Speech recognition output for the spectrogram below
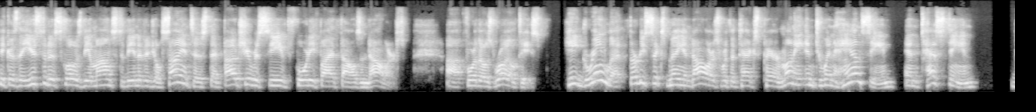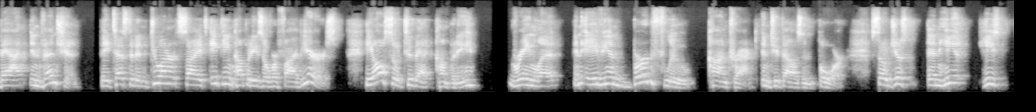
because they used to disclose the amounts to the individual scientists that Fauci received $45,000 uh, for those royalties he greenlit $36 million worth of taxpayer money into enhancing and testing that invention. They tested it in 200 sites, 18 companies over five years. He also, to that company, greenlit an avian bird flu contract in 2004. So just, and he, he's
